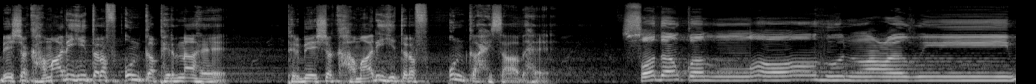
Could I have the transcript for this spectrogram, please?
بے شک ہماری ہی طرف ان کا پھرنا ہے، پھر بے شک ہماری ہی طرف ان کا حساب ہے۔ صدق اللہ العظیم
